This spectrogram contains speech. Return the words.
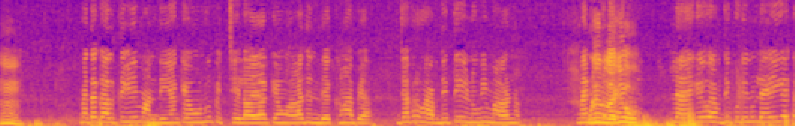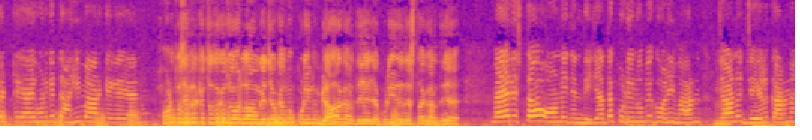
ਹੂੰ। ਮੈਂ ਤਾਂ ਗਲਤੀ ਹੀ ਮੰਨਦੀ ਆ ਕਿਉਂ ਉਹਨੂੰ ਪਿੱਛੇ ਲਾਇਆ ਕਿਉਂ ਆਹ ਦਿਨ ਦੇਖਣਾ ਪਿਆ? ਜਾਂ ਫਿਰ ਉਹ ਆਪਦੀ ਧੀ ਨੂੰ ਵੀ ਮਾਰਨ। ਮੈਨੂੰ ਕੁੜੀ ਨੂੰ ਲੈ ਗਏ ਉਹ? ਲੈ ਗਏ ਉਹ ਆਪਦੀ ਕੁੜੀ ਨੂੰ ਲੈ ਹੀ ਗਏ ਇਕੱਠੇ ਆਏ ਹੋਣਗੇ ਤਾਂ ਹੀ ਮਾਰ ਕੇ ਗਏ ਆ ਇਹਨੂੰ। ਹੁਣ ਤੁਸੀਂ ਫਿਰ ਕਿੱਥੋਂ ਤੱਕ ਜ਼ੋਰ ਲਾਓਗੇ? ਜੇ ਕੱਲ ਨੂੰ ਕੁੜੀ ਨੂੰ ਵਿਆਹ ਕਰਦੇ ਆ ਜਾਂ ਕੁੜੀ ਦਾ ਰਿਸ਼ਤਾ ਕਰਦੇ ਆ ਮੈਂ ਰਿਸ਼ਤਾ ਹੋਣ ਨਹੀਂ ਦਿੰਦੀ। ਜਾਂ ਤਾਂ ਕੁੜੀ ਨੂੰ ਵੀ ਗੋਲੀ ਮਾਰਨ ਜਾਂ ਉਹਨੂੰ ਜੇਲ੍ਹ ਕਰਨ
